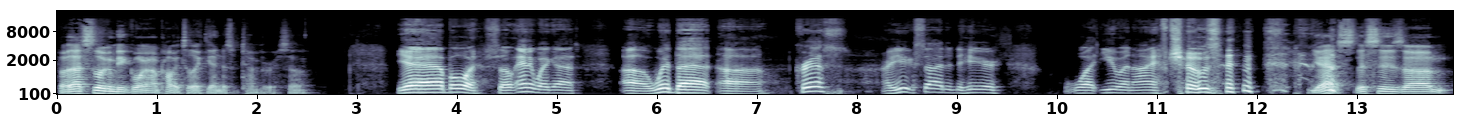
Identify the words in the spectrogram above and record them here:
But that's still going to be going on probably till like the end of September. So Yeah, boy. So anyway, guys, uh, with that, uh, Chris, are you excited to hear what you and I have chosen? yes, this is um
